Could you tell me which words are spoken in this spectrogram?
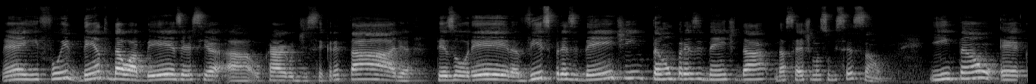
né, e fui dentro da UAB, exercia a, o cargo de secretária, tesoureira, vice-presidente e então presidente da, da sétima subseção. E então, é,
